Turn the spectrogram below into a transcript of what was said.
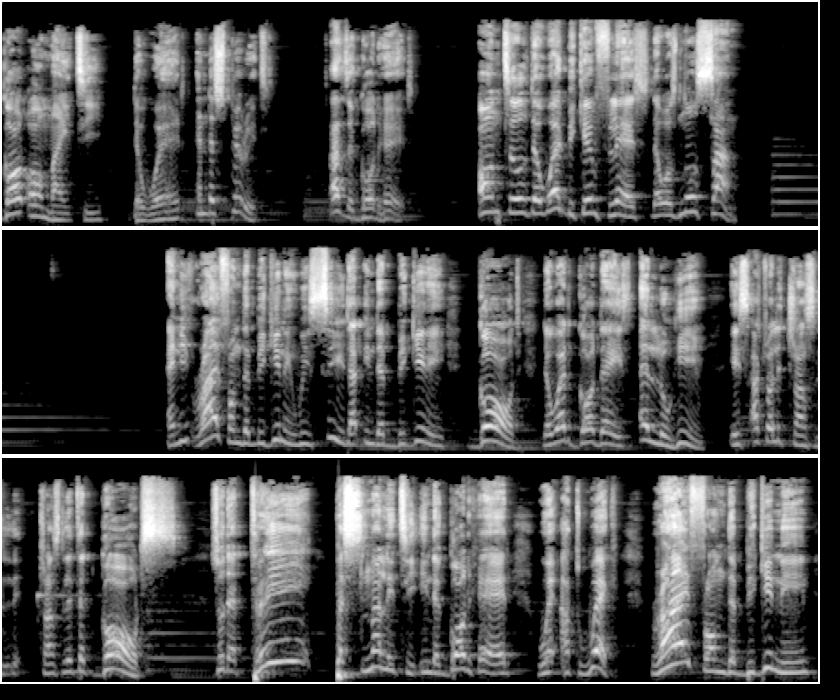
God Almighty, the Word, and the Spirit. That's the Godhead. Until the Word became flesh, there was no Son. And right from the beginning, we see that in the beginning, God, the word God there is Elohim, is actually transla- translated gods. So the three personality in the Godhead were at work right from the beginning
